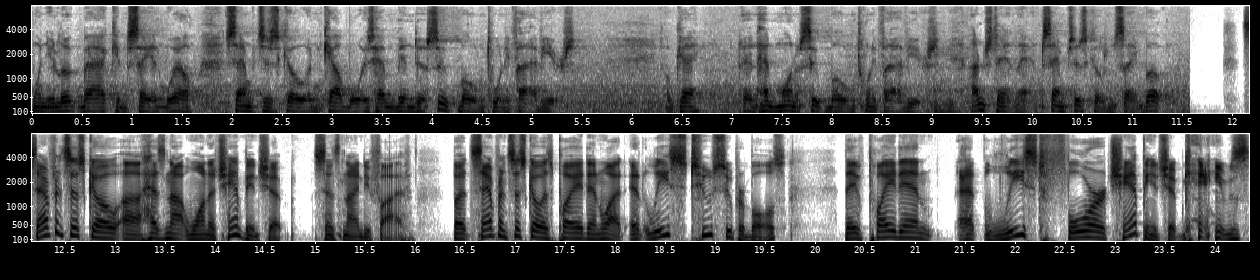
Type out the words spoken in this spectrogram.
When you look back and say, well, San Francisco and Cowboys haven't been to a Super Bowl in 25 years, okay? And hadn't won a Super Bowl in 25 years. I understand that. San Francisco's in the same boat. San Francisco uh, has not won a championship since 95. But San Francisco has played in what? At least two Super Bowls. They've played in at least four championship games.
